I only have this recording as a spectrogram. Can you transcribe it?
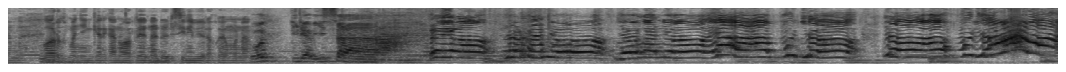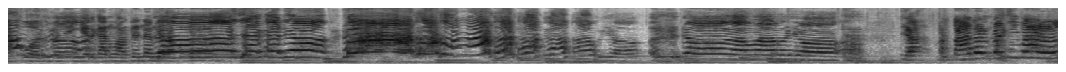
Rencana. Aku harus menyingkirkan Wardana dari sini biar aku yang menang. Oh, tidak bisa. Ayo, jangan yo, jangan yo. Ya ampun yo, ya ampun yo. Aku harus menyingkirkan Wardana biar aku menang. jangan yo. Gak mau yo, yo gak mau yo. Ya, pertahanan maksimal.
